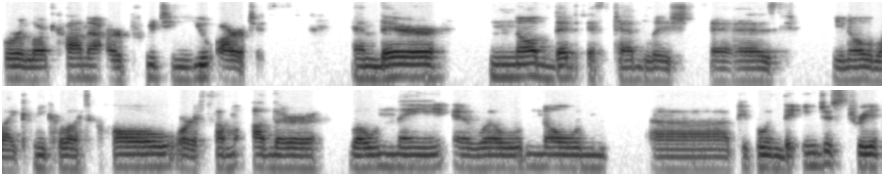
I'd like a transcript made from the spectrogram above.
for Lorcana are pretty new artists, and they're not that established as you know, like Nicholas Hall or some other well-known, uh, well-known uh, people in the industry.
